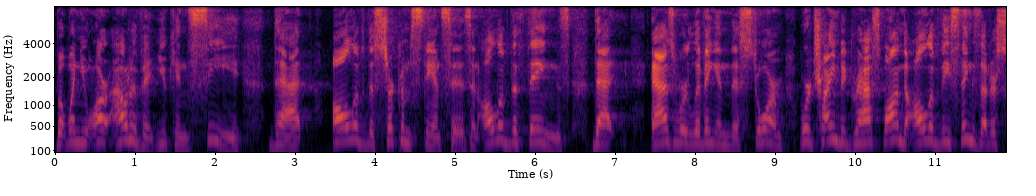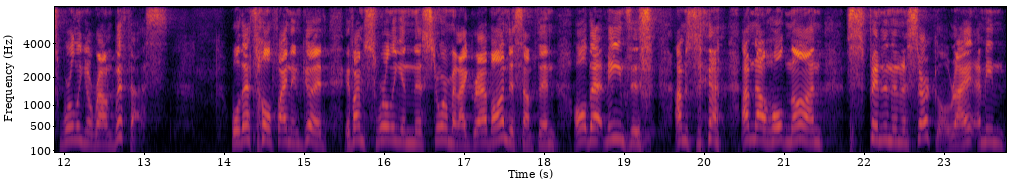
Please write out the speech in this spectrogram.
but when you are out of it, you can see that all of the circumstances and all of the things that as we're living in this storm, we're trying to grasp onto all of these things that are swirling around with us. Well, that's all fine and good. If I'm swirling in this storm and I grab onto something, all that means is I'm, I'm now holding on, spinning in a circle, right? I mean,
